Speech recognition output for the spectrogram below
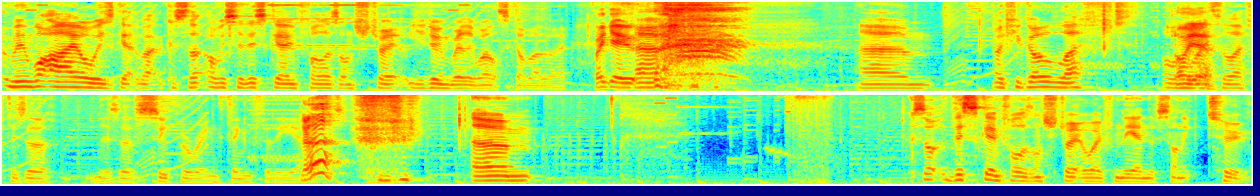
I mean, what I always get about because obviously this game follows on straight. You're doing really well, Scott. By the way. thank you. Uh, um, if you go left, all the Oh, way yeah. to the left is a there's a super ring thing for the. Ah! um, so this game follows on straight away from the end of Sonic Two.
